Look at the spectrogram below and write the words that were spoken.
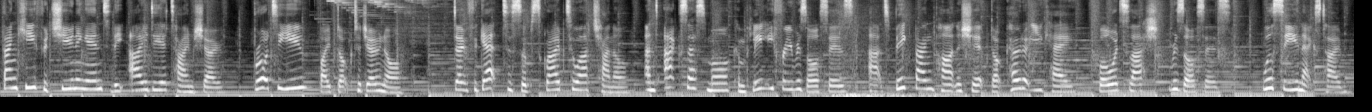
Thank you for tuning in to the Idea Time Show, brought to you by Dr. Jo North. Don't forget to subscribe to our channel and access more completely free resources at bigbangpartnership.co.uk forward slash resources. We'll see you next time.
